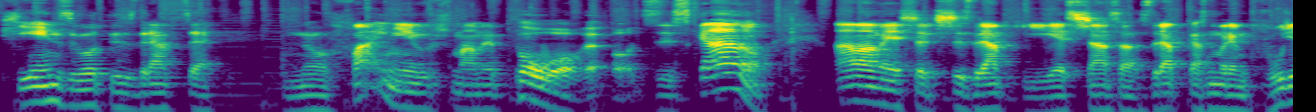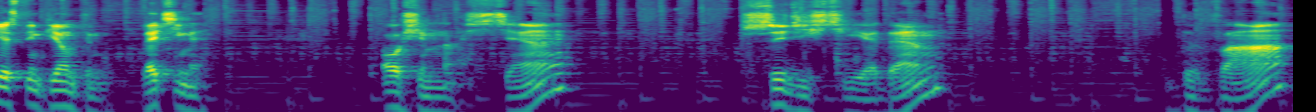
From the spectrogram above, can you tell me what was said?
5 zł w zdrabce. No fajnie, już mamy połowę odzyskaną. A mamy jeszcze 3 zdrabki. Jest szansa zdrabka z numerem 25. Lecimy. 18, 31, 2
